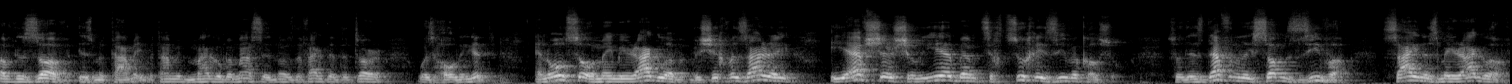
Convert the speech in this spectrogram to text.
of the Zov is Matame, Matame b'magu b'masa. knows the fact that the Torah was holding it and also a memiraglav v'shichva zarei iefsher shaliyeh tzichtzuche ziva kolshu. So there's definitely some ziva, sign is meiraglav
